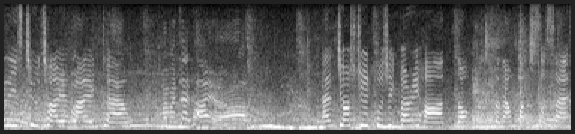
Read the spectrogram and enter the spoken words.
Eddie's too tired lying down. I'm a dead tired. And Josh Jude pushing very hard, not without much success.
